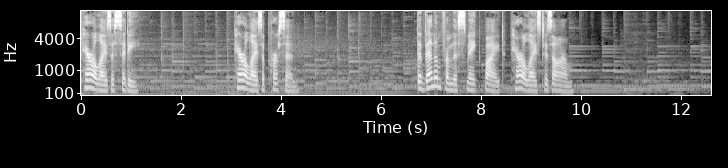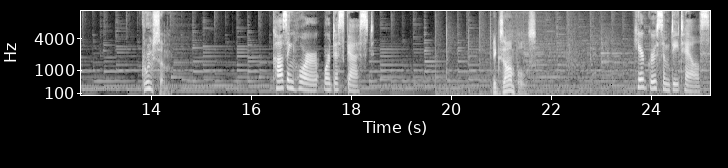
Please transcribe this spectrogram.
Paralyze a city. Paralyze a person. The venom from the snake bite paralyzed his arm. Gruesome Causing horror or disgust. Examples Hear gruesome details.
